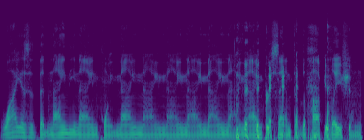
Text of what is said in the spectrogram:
why is it that 99.9999999% of the population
